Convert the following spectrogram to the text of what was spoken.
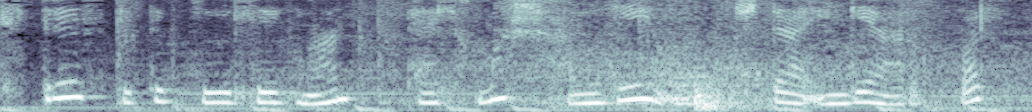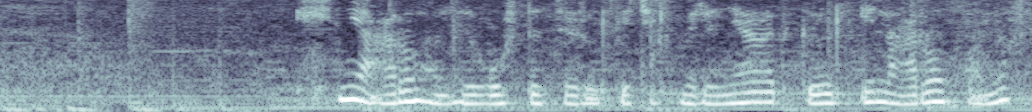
стресс гэдэг зүйлийг маань тайлах маш хамгийн өвчтэй энгийн арга бол эхний 10 хоногийг өөртөө зориул гэж хэлмээр байна. Яагаад гэвэл энэ 10 хоногт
